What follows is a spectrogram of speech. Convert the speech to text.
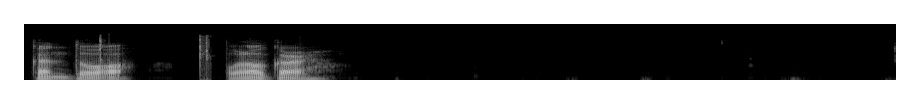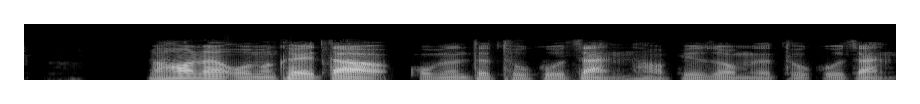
更多 blogger，然后呢，我们可以到我们的图库站，好，比如说我们的图库站，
